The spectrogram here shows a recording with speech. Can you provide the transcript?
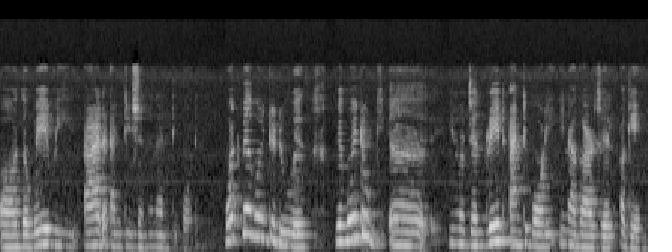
uh, the way we add antigen and antibody. What we are going to do is we are going to uh, you know generate antibody in agar gel again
